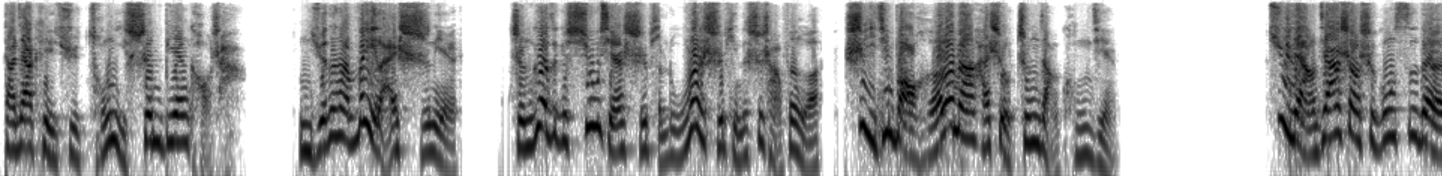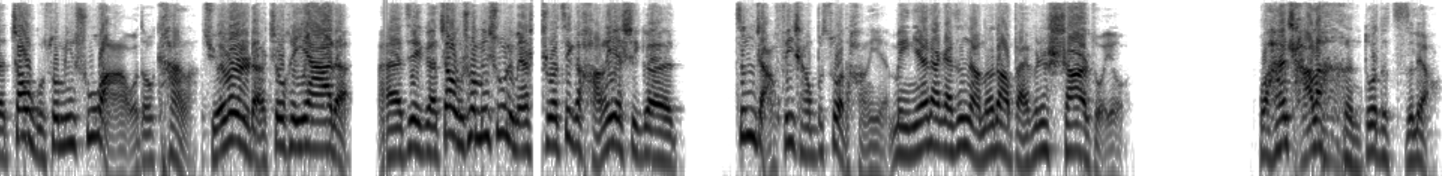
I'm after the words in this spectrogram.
大家可以去从你身边考察。你觉得它未来十年整个这个休闲食品、卤味食品的市场份额是已经饱和了呢，还是有增长空间？据两家上市公司的招股说明书啊，我都看了，绝味的、周黑鸭的，呃，这个招股说明书里面说这个行业是一个增长非常不错的行业，每年大概增长能到百分之十二左右。我还查了很多的资料。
